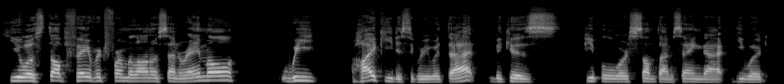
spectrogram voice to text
he was top favorite for Milano San Remo. We high key disagree with that because people were sometimes saying that he would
